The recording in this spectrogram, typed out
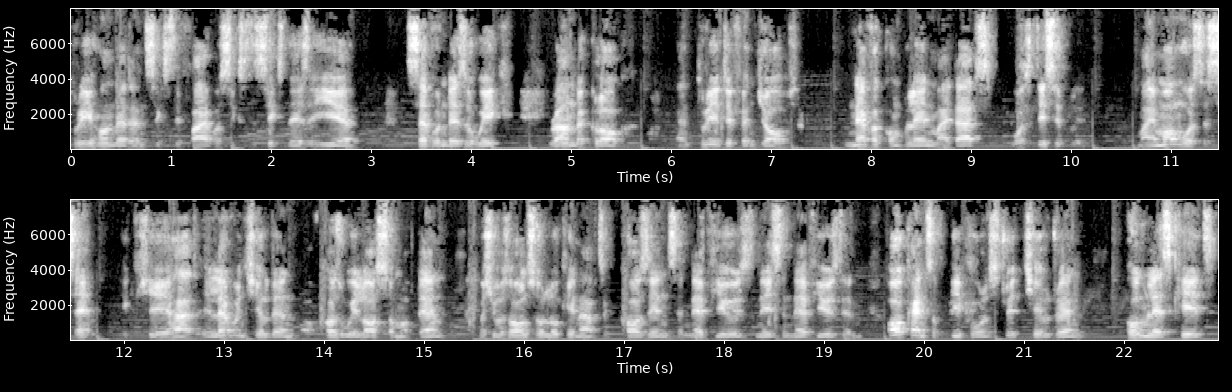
365 or 66 days a year, seven days a week, round the clock, and three different jobs. Never complained. My dad was disciplined My mom was the same. She had 11 children. Of course, we lost some of them, but she was also looking after cousins and nephews, nieces and nephews, and all kinds of people, street children, homeless kids.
